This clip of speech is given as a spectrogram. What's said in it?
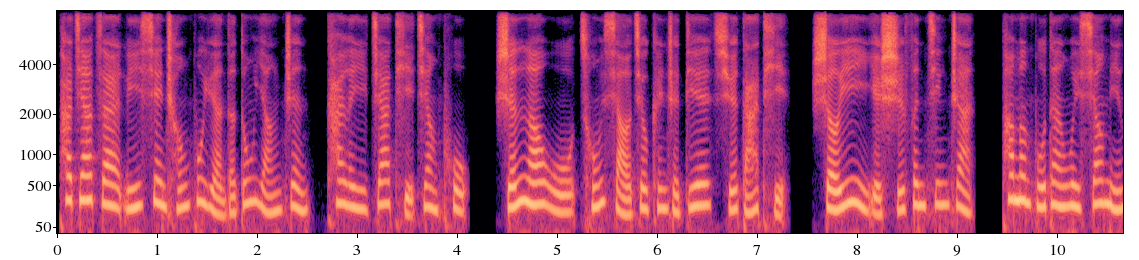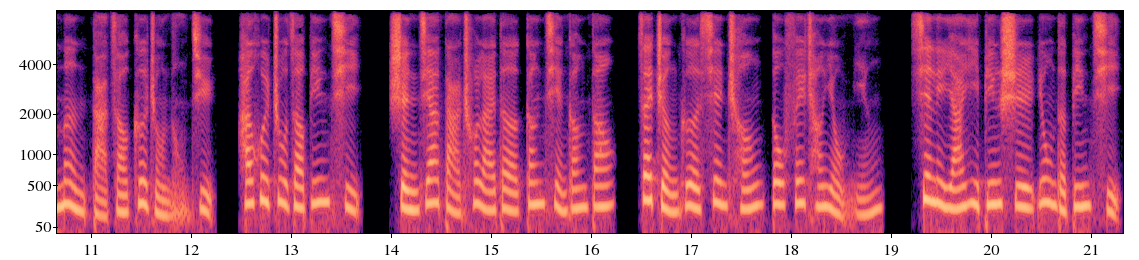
他家在离县城不远的东阳镇开了一家铁匠铺。沈老五从小就跟着爹学打铁，手艺也十分精湛。他们不但为乡民们打造各种农具，还会铸造兵器。沈家打出来的钢剑、钢刀，在整个县城都非常有名。县里衙役、兵士用的兵器，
